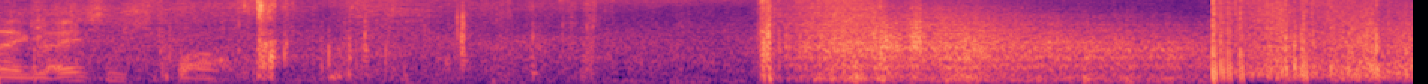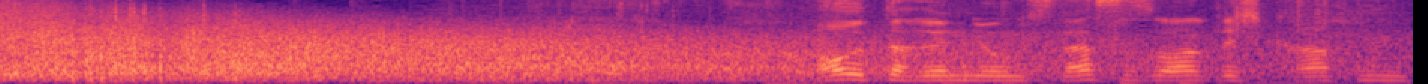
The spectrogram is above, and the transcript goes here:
Normal der gleiche Spaß. Haut darin, Jungs, lasst es ordentlich krachen.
